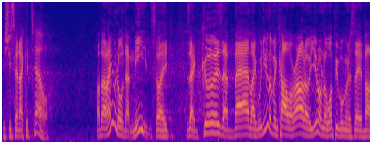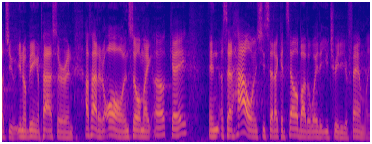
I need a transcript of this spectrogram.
And she said, I could tell. I thought, I don't even know what that means. Like, is that good? Is that bad? Like, when you live in Colorado, you don't know what people are going to say about you, you know, being a pastor. And I've had it all. And so I'm like, okay. And I said, how? And she said, I could tell by the way that you treated your family.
